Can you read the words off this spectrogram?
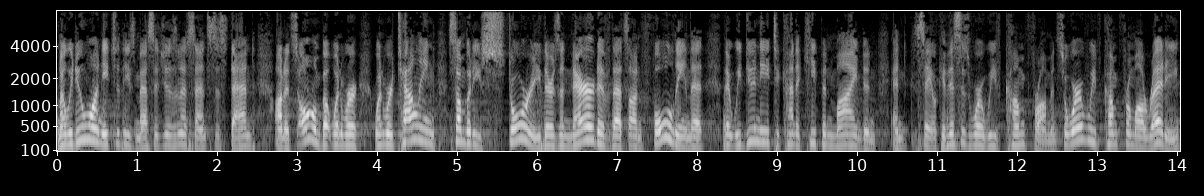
Now we do want each of these messages in a sense to stand on its own, but when we're, when we're telling somebody's story, there's a narrative that's unfolding that, that we do need to kind of keep in mind and, and say, okay, this is where we've come from. And so where we've come from already,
